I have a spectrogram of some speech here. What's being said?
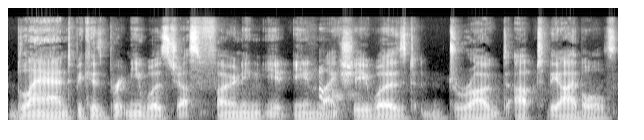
bland, because Britney was just phoning it in, like she was drugged up to the eyeballs.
